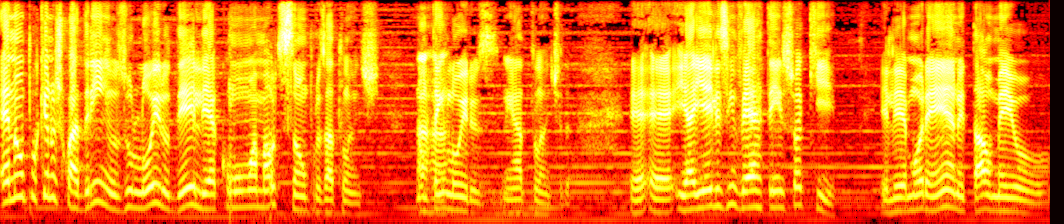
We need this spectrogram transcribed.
É não porque nos quadrinhos o loiro dele é como uma maldição para os Atlantes. Não uhum. tem loiros em Atlântida. É, é, e aí eles invertem isso aqui. Ele é moreno e tal, meio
